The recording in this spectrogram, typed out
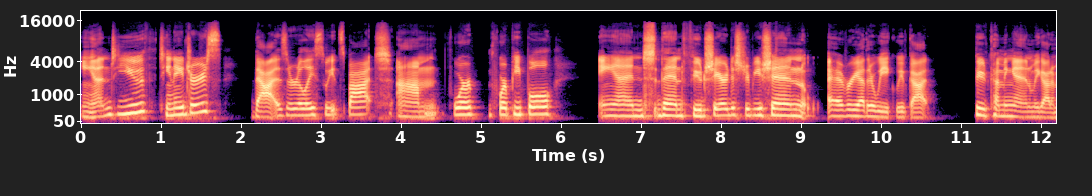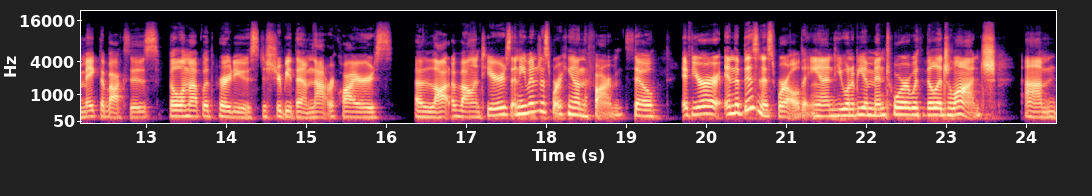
and youth, teenagers that is a really sweet spot um, for for people. And then food share distribution every other week. We've got food coming in. We got to make the boxes, fill them up with produce, distribute them. That requires a lot of volunteers and even just working on the farm. So if you're in the business world and you want to be a mentor with Village Launch, um,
